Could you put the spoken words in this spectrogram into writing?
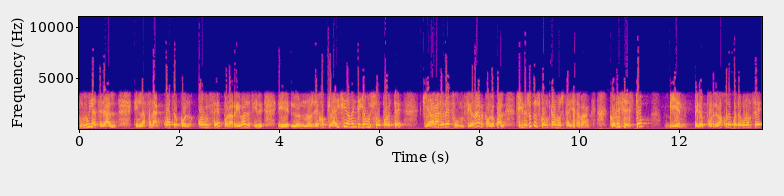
muy lateral en la zona 4,11 por arriba, es decir, eh, lo, nos dejó clarísimamente ya un soporte que ahora debe funcionar, con lo cual, si nosotros compramos CaixaBank con ese stop, bien, pero por debajo de 4,11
